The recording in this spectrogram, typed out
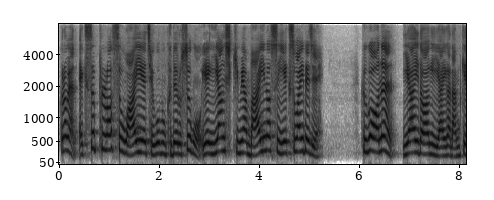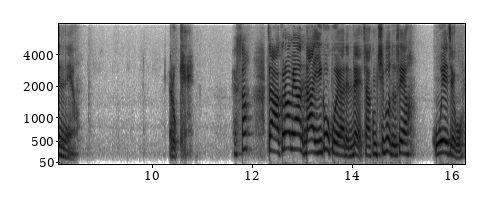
그러면 x 플러스 y의 제곱은 그대로 쓰고 얘 이항시키면 마이너스 2xy 되지? 그거는 2i 더하기 2i가 남겠네요. 이렇게. 됐어? 자, 그러면 나 이거 구해야 된대. 자, 그럼 집어넣으세요. 5의 제곱.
